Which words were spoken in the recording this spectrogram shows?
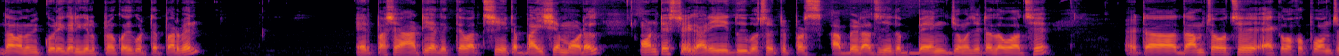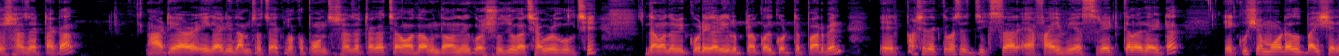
দামাদামি করে গাড়িগুলো আপনারা ক্রয় করতে পারবেন। এর পাশে আটিয়া দেখতে পাচ্ছি, এটা বাইশে মডেল। অন টেস্টের গাড়ি, দুই বছরের পেপার্স আপডেট আছে যেহেতু ব্যাংক জমা যেটা দেওয়া আছে। এটা দাম চা হচ্ছে এক লক্ষ পঞ্চাশ হাজার টাকা। আরটিআর এই গাড়ির দাম হচ্ছে এক লক্ষ পঞ্চাশ হাজার টাকা। চাওয়া দাম, দামাদামি করার সুযোগ আছে আবার বলছি। দামাদামি করে গাড়িগুলো আপনারা ক্রয় করতে পারবেন। এর পাশে দেখতে পাচ্ছেন Gixxer F I VS red colour গাড়িটা। একুশে মডেল বাইশের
